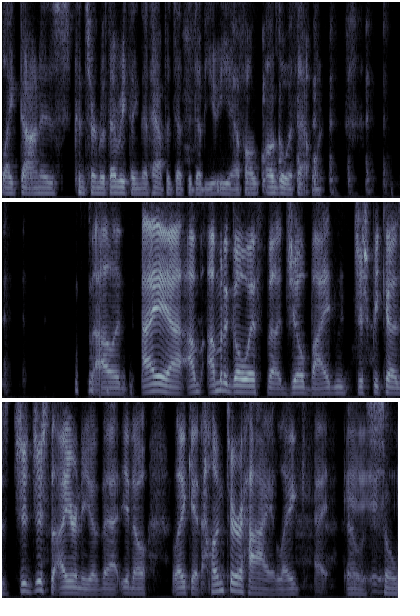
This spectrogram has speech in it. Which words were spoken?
Like Don is concerned with everything that happens at the WEF. I'll I'll go with that one. Solid. I uh, I'm I'm gonna go with uh, Joe Biden just because ju- just the irony of that, you know, like at Hunter High, like I, that was so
